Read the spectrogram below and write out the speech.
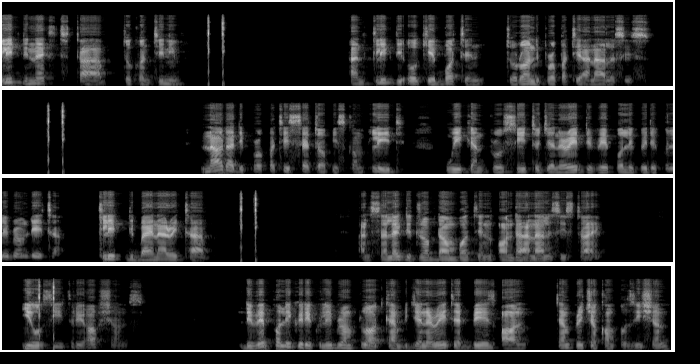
Click the next tab to continue and click the OK button to run the property analysis. Now that the property setup is complete, we can proceed to generate the vapor-liquid equilibrium data. Click the binary tab and select the drop-down button under Analysis type. You will see three options. The vapor-liquid equilibrium plot can be generated based on temperature composition,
